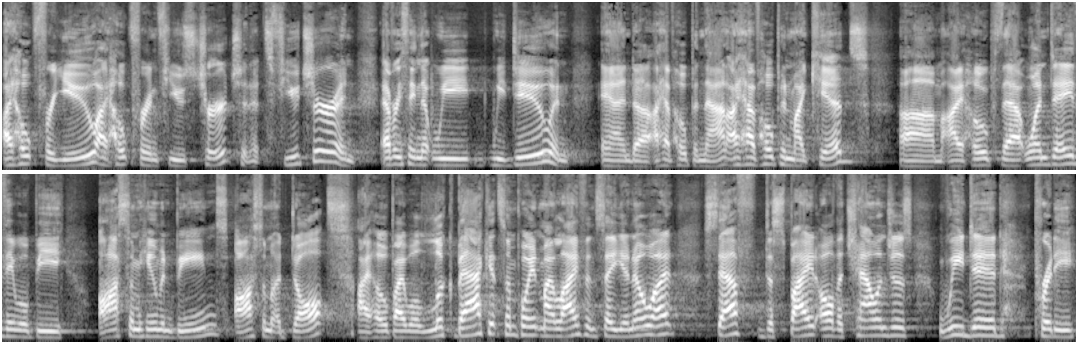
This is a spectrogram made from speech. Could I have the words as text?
I hope for you. I hope for Infuse Church and its future and everything that we, we do. And, and uh, I have hope in that. I have hope in my kids. Um, I hope that one day they will be awesome human beings, awesome adults. I hope I will look back at some point in my life and say, you know what, Steph, despite all the challenges, we did pretty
